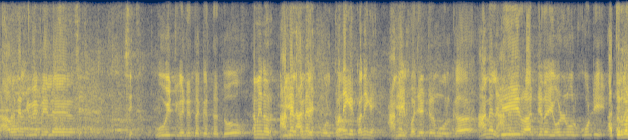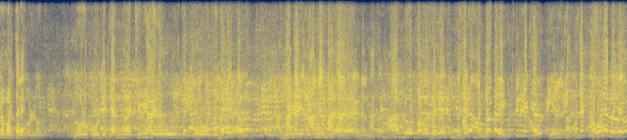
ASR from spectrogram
ನಾವು ಕಿವಿ ಮೇಲೆ ಹೂ ಇಟ್ಕೊಂಡಿರ್ತಕ್ಕಂಥದ್ದು ಆಮೇಲೆ ಆಮೇಲೆ ಕೊನೆಗೆ ಕೊನೆಗೆ ಆಮೇಲೆ. ಬಜೆಟ್ ಮೂಲಕ ಆಮೇಲೆ, ಈ ರಾಜ್ಯದ ಏಳ್ನೂರು ಕೋಟಿ ಆ ತೀರ್ಮಾನ ಮಾಡ್ತಾರೆ. ಏಳ್ನೂರು ಏಳು ಕೋಟಿ ಜನರ ಕಿವಿ ಮೇಲೆ ಹೂ ಇಡ್ತಕ್ಕಂಥ ಬಜೆಟ್ ಅದ್ ಮಾತಾಡಿ ಆಮೇಲೆ ಮಾತಾಡ. ಆಮೇಲೆ ಮಾತಾಡೋಣ ಆರ್ನೂರು ಭರವಸೆ ಬಜೆಟ್ ಬಜೆಟ್ ಮಂಡಿಸ್ತೀವಿ ಅವ್ರ್ ಬಜೆಟ್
